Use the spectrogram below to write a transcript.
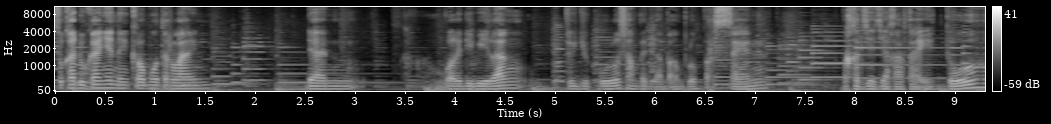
Suka dukanya naik komuter lain. Dan boleh dibilang 70 sampai 80 persen pekerja Jakarta itu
